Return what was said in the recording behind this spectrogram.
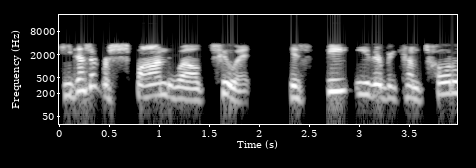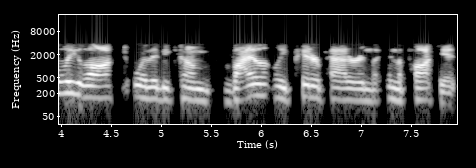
He doesn't respond well to it. His feet either become totally locked or they become violently pitter patter in the in the pocket.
